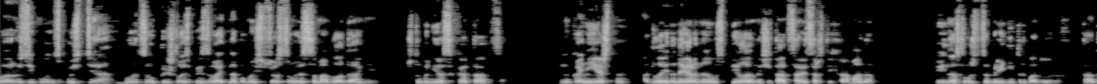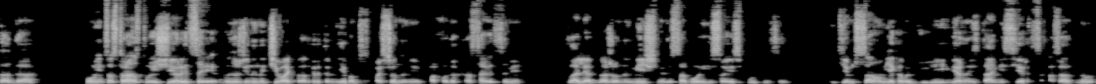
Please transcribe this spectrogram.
Пару секунд спустя Бурцеву пришлось призвать на помощь все свое самообладание, чтобы не расхотаться. Ну, конечно, Адлоида, наверное, успела начитаться рыцарских романов и наслушаться бредней трубадуров. Да-да-да. Помнится, странствующие рыцари, вынуждены ночевать под открытым небом с спасенными в походах красавицами, клали обнаженный меч между собой и своей спутницей, и тем самым якобы блюли верность даме сердца, а заодно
